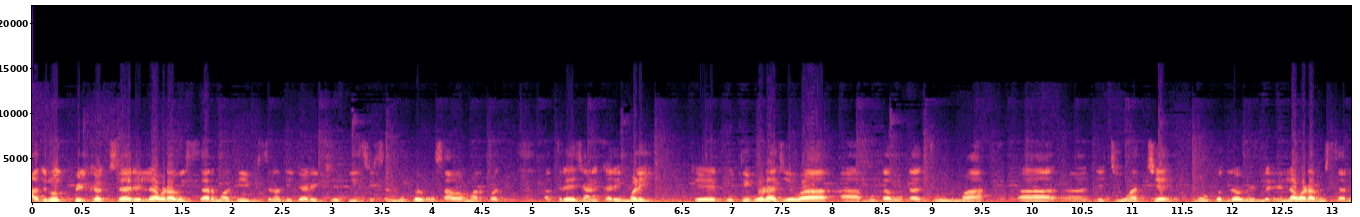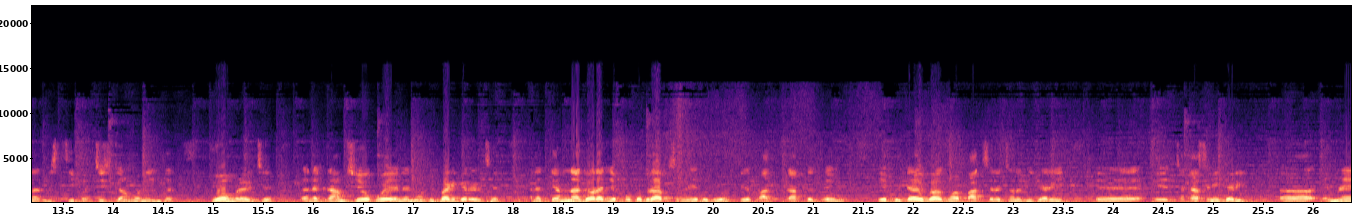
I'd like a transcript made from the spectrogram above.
આજરોજ ફિલ્ડ કક્ષા રેલાવડા વિસ્તારમાંથી વિસ્તરણ અધિકારી ખેતી શ્રી સન્મુખભાઈ વસાવા મારફત અત્રે જાણકારી મળી કે તોતીઘોડા જેવા મોટા મોટા ઝુંડમાં જે જીવાત છે, એનો ઉપદ્રવ રેલાવાડા વિસ્તારના વીસથી પચીસ ગામોની અંદર જોવા મળેલ છે અને ગ્રામસેવકોએ એને નોટિફાઈડ કરેલ છે અને તેમના દ્વારા જે ફોટોગ્રાફ્સ અને એ બધું અત્યારે પ્રાપ્ત થયું એ પેટા વિભાગમાં પાક સંરક્ષણ અધિકારી, એ ચકાસણી કરી. એમણે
